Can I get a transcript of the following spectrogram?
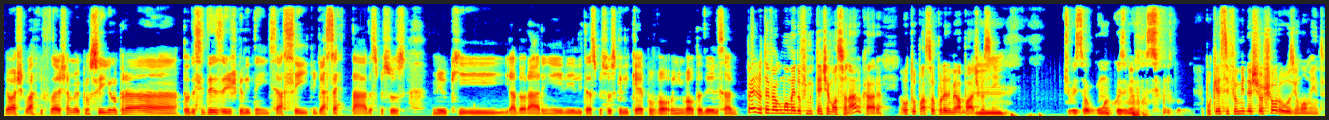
Eu acho que o arco e flecha é meio que um signo pra todo esse desejo que ele tem de ser aceito, de acertar, das pessoas meio que adorarem ele, ele ter as pessoas que ele quer por vol- em volta dele, sabe? Pedro, teve algum momento do filme que tenha te emocionado, cara? Ou tu passou por ele meio apático, assim? Deixa eu ver se alguma coisa me emocionou. Porque esse filme me deixou choroso em um momento.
